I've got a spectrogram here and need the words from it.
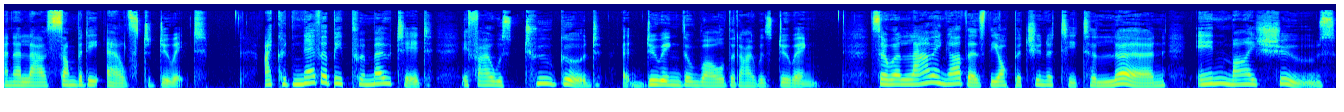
and allow somebody else to do it. I could never be promoted if I was too good at doing the role that I was doing. So, allowing others the opportunity to learn in my shoes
